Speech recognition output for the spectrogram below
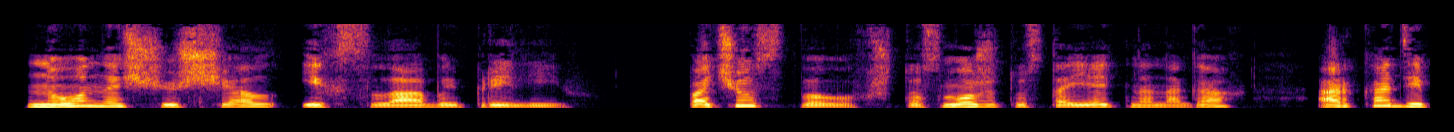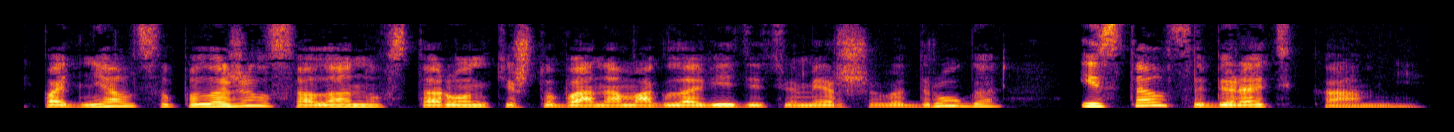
но он ощущал их слабый прилив. Почувствовав, что сможет устоять на ногах, Аркадий поднялся, положил Салану в сторонке, чтобы она могла видеть умершего друга, и стал собирать камни.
